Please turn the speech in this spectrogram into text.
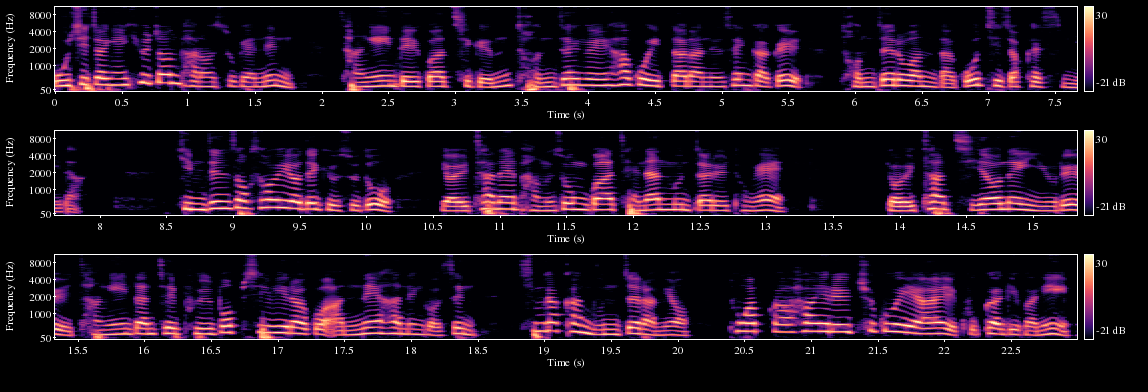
오 시장의 휴전 발언 속에는 장애인들과 지금 전쟁을 하고 있다라는 생각을 전제로 한다고 지적했습니다. 김진석 서울여대 교수도 열차 내 방송과 재난 문자를 통해 열차 지연의 이유를 장애인 단체 불법 시위라고 안내하는 것은 심각한 문제라며 통합과 화해를 추구해야 할 국가기관이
